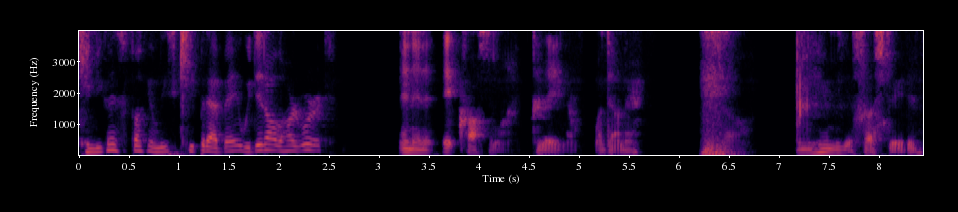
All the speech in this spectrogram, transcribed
can you guys fucking at least keep it at bay? We did all the hard work. And then it, it crossed the line because they never went down there. So when you hear me get frustrated.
